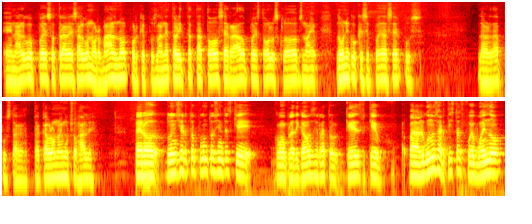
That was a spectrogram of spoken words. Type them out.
en algo, pues, otra vez algo normal, ¿no? Porque, pues, la neta, ahorita está todo cerrado, pues, todos los clubs, no hay... Lo único que se puede hacer, pues, la verdad, pues, está cabrón, no hay mucho jale. Pero tú en cierto punto sientes que, como platicamos hace rato, que es que para algunos artistas fue bueno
